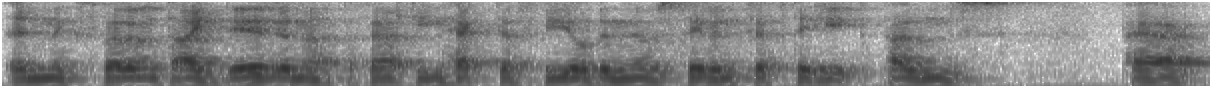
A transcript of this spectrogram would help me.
In the experiment I did in a, a thirteen hectare field, I mean, I was saving fifty eight pounds per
